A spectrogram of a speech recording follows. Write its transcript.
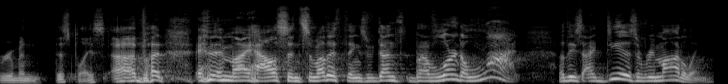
room in this place, uh, but and in my house and some other things we've done. But I've learned a lot of these ideas of remodeling.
